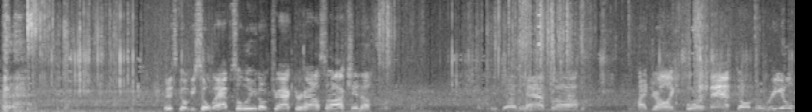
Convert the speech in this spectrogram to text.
it's going to be sold absolute on Tractor House Auction. Uh, it does have uh, hydraulic fore and aft on the reel.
